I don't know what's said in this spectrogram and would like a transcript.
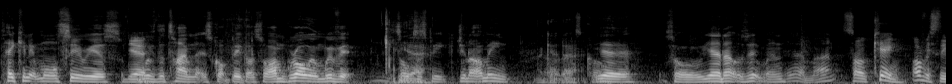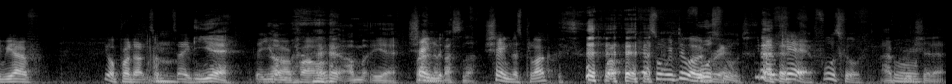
taken it more serious Yeah. with the time that it's got bigger. So I'm growing with it, so Yeah. to speak. Do you know what I mean? I get that. cool. Yeah. So yeah, that was it, man. Yeah, man. So King, obviously we have your product on the table. Yeah. That you are a part of. I'm, yeah. Brand ambassador. Shameless plug. But that's what we do over here. Forcefield. We don't care. Force field. I appreciate that.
